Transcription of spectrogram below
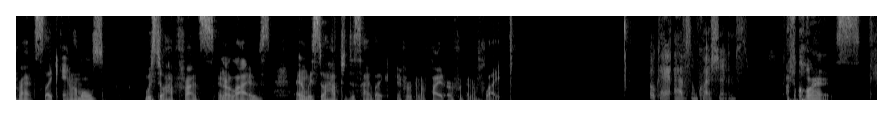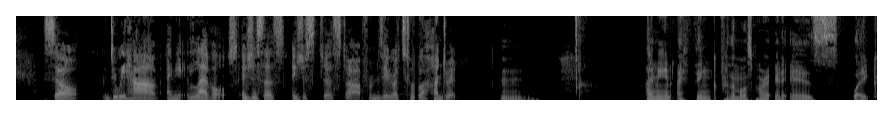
threats like animals, we still have threats in our lives, and we still have to decide like if we're gonna fight or if we're gonna flight. Okay. I have some questions. Of course. So, do we have any levels? It's just us. It's just just uh, from zero to a hundred. Mm. I mean, I think for the most part it is like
